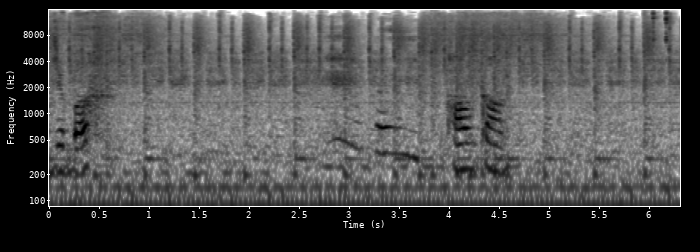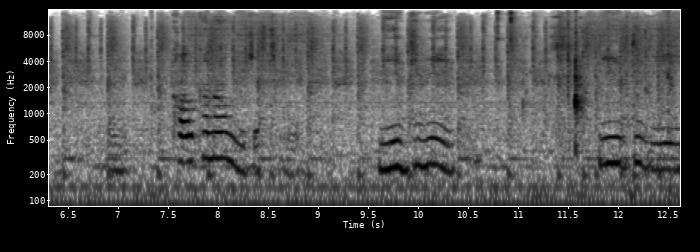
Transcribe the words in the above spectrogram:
Acaba? Kalkan. Kalkan almayacağız şimdi. Merdiven. Merdiven.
